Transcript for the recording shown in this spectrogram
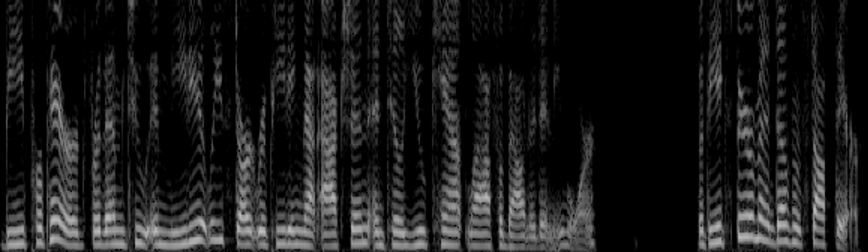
be prepared for them to immediately start repeating that action until you can't laugh about it anymore. But the experiment doesn't stop there.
